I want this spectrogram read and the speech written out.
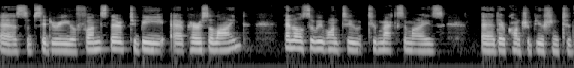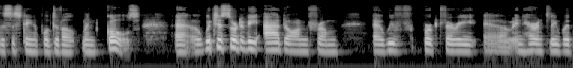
uh, subsidiary of funds there, to be uh, Paris aligned, and also we want to to maximize uh, their contribution to the Sustainable Development Goals, uh, which is sort of a add-on from. we've worked very um, inherently with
